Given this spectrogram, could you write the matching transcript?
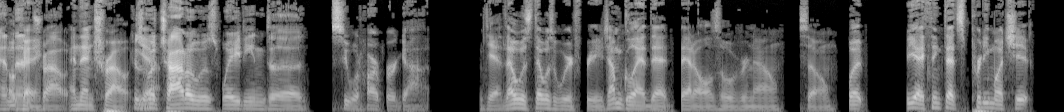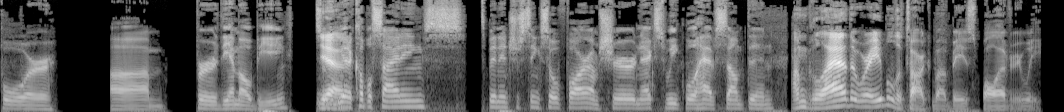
and okay, then Trout. And then Trout. Because Yeah. Machado was waiting to see what Harper got. Yeah, that was that was a weird free age. I'm glad that that all's over now. So, but, but yeah, I think that's pretty much it for um for the MLB. So Yeah. we had a couple signings. It's been interesting so far. I'm sure next week we'll have something. I'm glad that we're able to talk about baseball every week.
